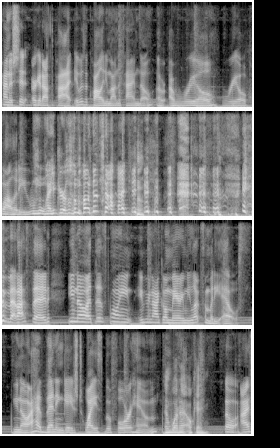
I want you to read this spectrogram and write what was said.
kind of shit or get off the pot. It was a quality amount of time though, a, a real, real quality white girl amount of time that I said, you know, at this point, if you're not gonna marry me, let somebody else. You know, I had been engaged twice before him. And what? Ha- okay. So I,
